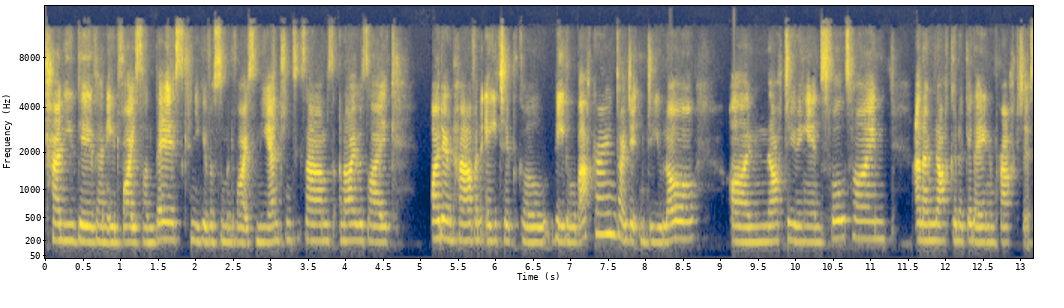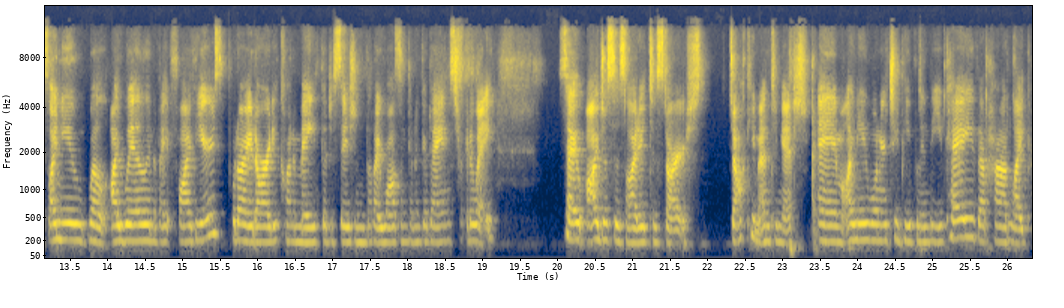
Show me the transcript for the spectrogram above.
can you give any advice on this? Can you give us some advice on the entrance exams? And I was like, I don't have an atypical legal background. I didn't do law. I'm not doing ins full time and I'm not going to get in and practice. I knew, well, I will in about five years, but I had already kind of made the decision that I wasn't going to go down straight away. So I just decided to start documenting it. Um, I knew one or two people in the UK that had like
